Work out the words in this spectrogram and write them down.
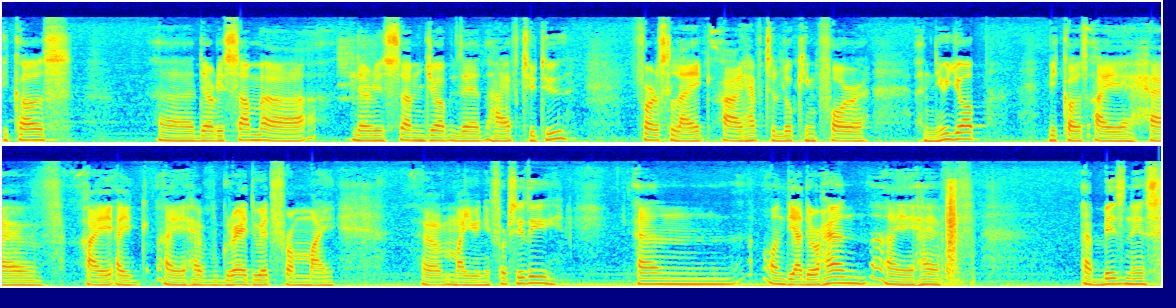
because uh, there is some uh, there is some job that I have to do. First, like I have to looking for a new job because I have I I, I have graduated from my uh, my university, and on the other hand, I have a business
